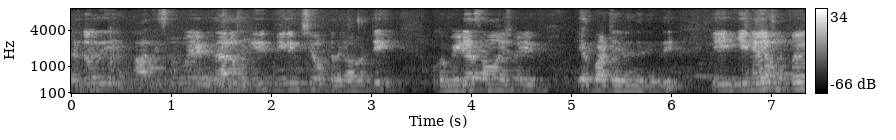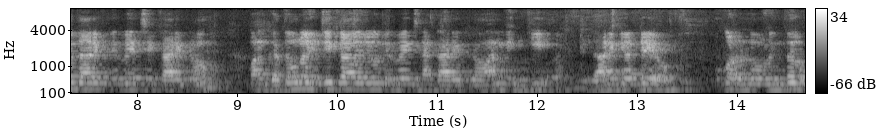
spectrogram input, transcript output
రెండోది ఆ తీసుకుపోయే విధానం మీ మీ నుంచే ఉంటుంది కాబట్టి ఒక మీడియా సమావేశం ఏర్పాటు చేయడం జరిగింది. ఈ ఈ నెల ముప్పై తారీఖు నిర్వహించే కార్యక్రమం మనం గతంలో ఎన్జీ కాలేజీలో నిర్వహించిన కార్యక్రమానికి దానికి దానికంటే ఒక రెండు మూడు ఇంతలు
